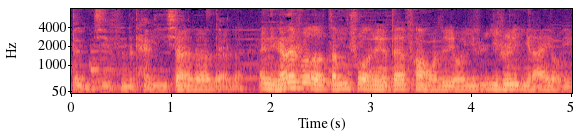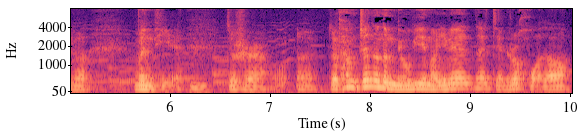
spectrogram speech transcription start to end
等级分得太明显。对对对对，哎，你刚才说的，咱们说的这个 d e f u n 我就有一直一直以来有一个问题，嗯，就是呃，就他们真的那么牛逼吗？因为他简直火到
